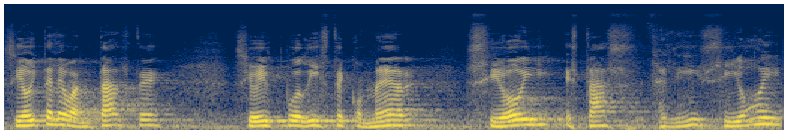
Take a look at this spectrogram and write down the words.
Si hoy te levantaste, si hoy pudiste comer, si hoy estás feliz, si hoy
